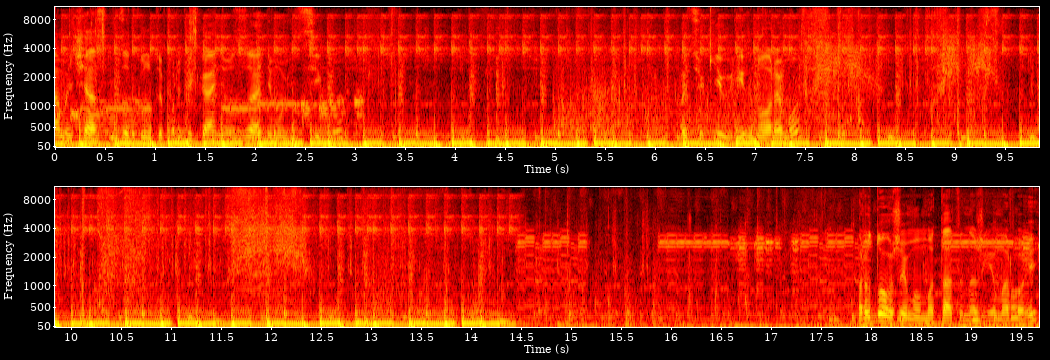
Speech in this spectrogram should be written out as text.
Саме час заткнути протікання в задньому відсіку. Пацюків ігноримо. Продовжуємо мотати наш геморой.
